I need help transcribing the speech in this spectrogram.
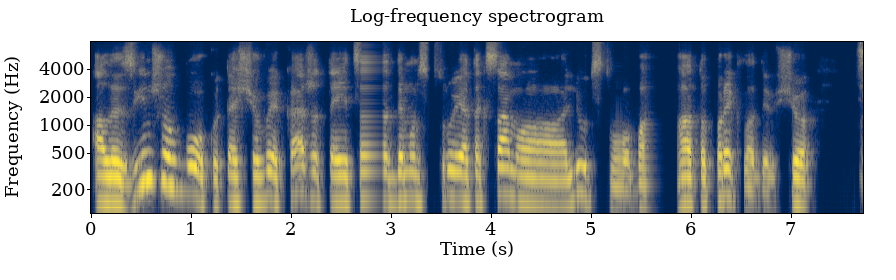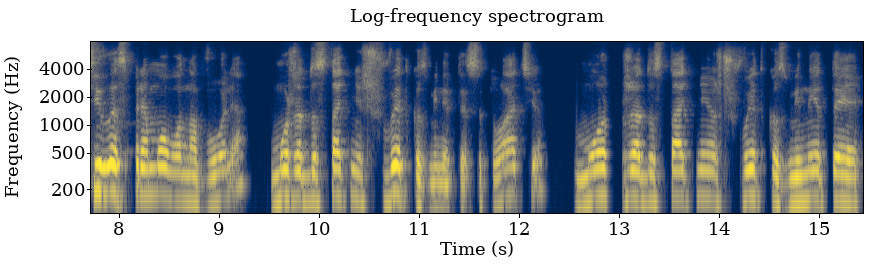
Але з іншого боку, те, що ви кажете, і це демонструє так само людство, багато прикладів, що цілеспрямована воля може достатньо швидко змінити ситуацію, може достатньо швидко змінити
